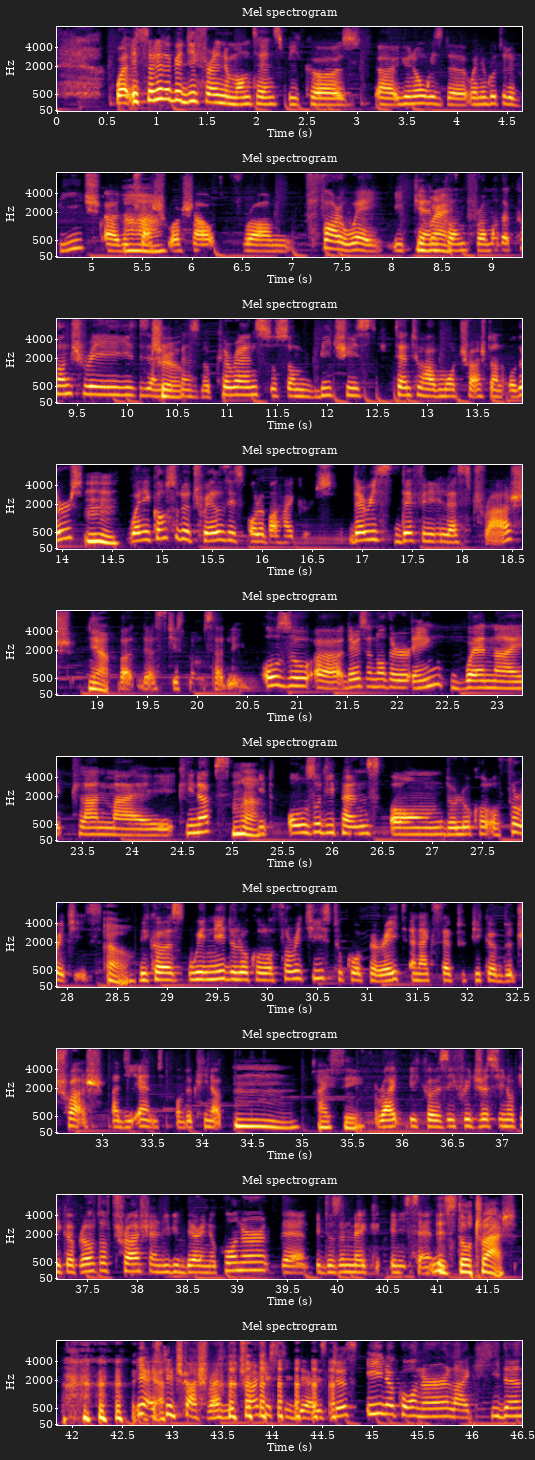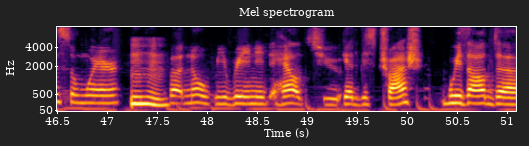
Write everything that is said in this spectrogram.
Well, it's a little bit different in the mountains because, uh, you know, with the when you go to the beach, uh, the Uh-huh. trash wash out from far away. It can Right. come from other countries and True. depends on the currents. So some beaches tend to have more trash than others. Mhm. When it comes to the trails, it's all about hikers. There is definitely less trash. Yeah. But there's just some, sadly. Also, uh, there's another thing. When I plan my cleanups, Uh-huh. it also depends on the local authorities Oh. because we need the local authorities to cooperate and accept to pick up the trash at the end of the cleanup, Mm, I see. right? Because if we just, you know, pick up a lot of trash and leave it there in a corner, then it doesn't make any sense. It's still trash. yeah, it's still trash, right? The trash is still there. It's just in a corner, like hidden somewhere. Mhm. But no, we really need help to get this trash. Without the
